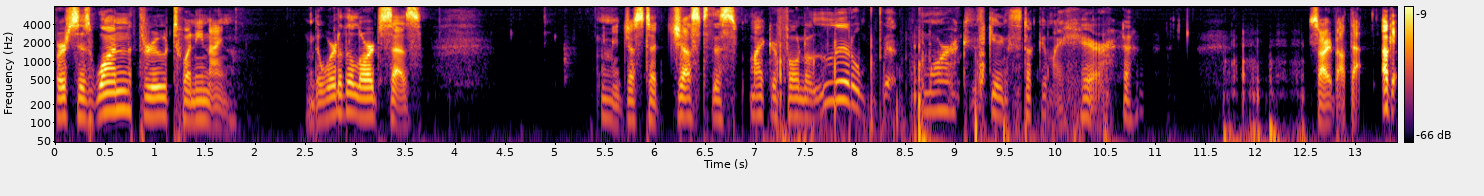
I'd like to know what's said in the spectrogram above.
verses 1 through 29. The word of the Lord says, let me just adjust this microphone a little bit more because it's getting stuck in my hair. Sorry about that. Okay,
